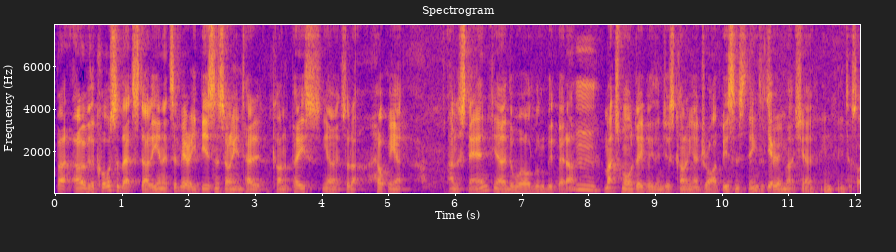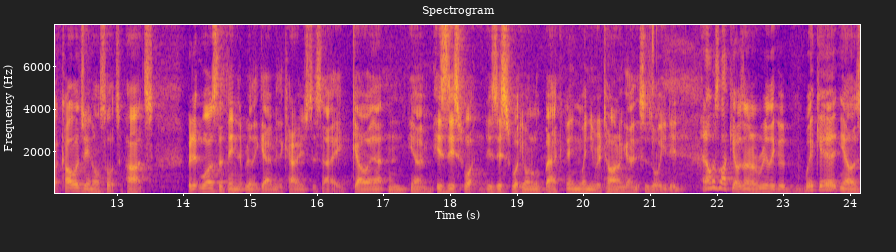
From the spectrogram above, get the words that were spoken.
But over the course of that study, and it's a very business orientated kind of piece, you know, it sort of helped me understand, you know, the world a little bit better, mm. much more deeply than just kind of, you know, dry business things. It's Yep. very much, you know, in, into psychology and all sorts of parts. But it was the thing that really gave me the courage to say, go out and, you know, is this what is this what you want to look back in when you retire and go, this is all you did? And I was lucky. I was on a really good wicket. You know, I was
